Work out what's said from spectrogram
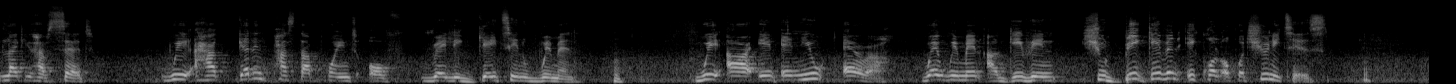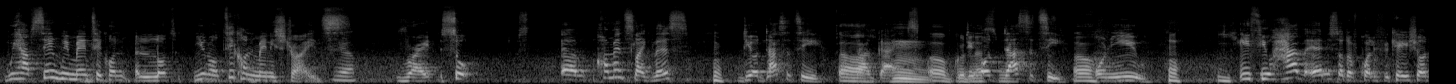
like you have said, we are getting past that point of relegating women we are in a new era where women are given should be given equal opportunities. We have seen women take on a lot you know take on many strides. Yeah. right? So um, comments like this hmm. the audacity of that guys hmm. Oh, goodness the audacity oh. on you hmm. If you have any sort of qualification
